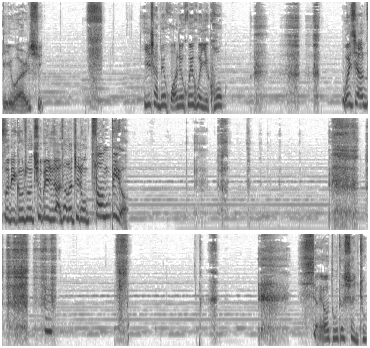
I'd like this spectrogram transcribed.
离我而去，遗产被皇帝挥霍一空，我想自力更生，却被染上了这种脏病。想要读得善终，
